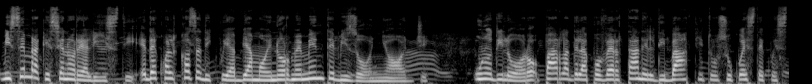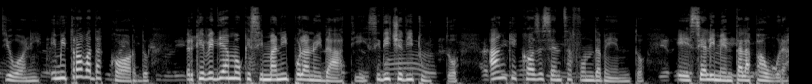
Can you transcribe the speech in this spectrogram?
Mi sembra che siano realisti ed è qualcosa di cui abbiamo enormemente bisogno oggi. Uno di loro parla della povertà nel dibattito su queste questioni e mi trova d'accordo, perché vediamo che si manipolano i dati, si dice di tutto, anche cose senza fondamento, e si alimenta la paura.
